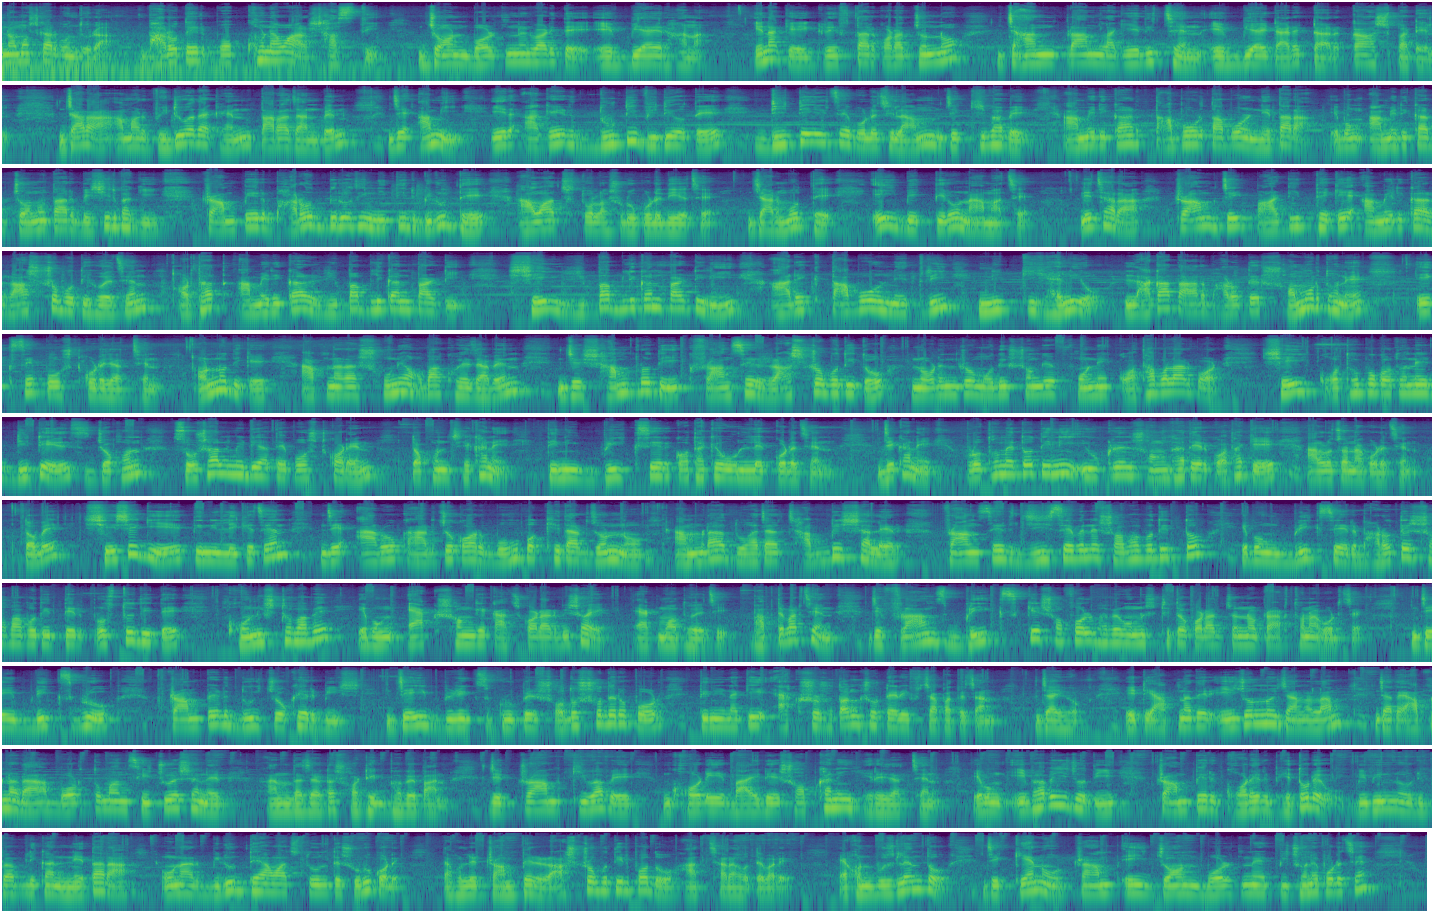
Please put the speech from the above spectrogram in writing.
নমস্কার বন্ধুরা, ভারতের পক্ষ নেওয়ার শাস্তি, জন বল্টনের বাড়িতে এফবিআইয়ের হানা। এনাকে গ্রেফতার করার জন্য যান প্রাণ লাগিয়ে দিচ্ছেন এফবিআই ডাইরেক্টর কাশ পাটেল। যারা আমার ভিডিও দেখেন, তারা জানবেন যে আমি এর আগের দুটি ভিডিওতে ডিটেলসে বলেছিলাম যে কীভাবে আমেরিকার তাবর তাবর নেতারা এবং আমেরিকার জনতার বেশিরভাগই ট্রাম্পের ভারত বিরোধী নীতির বিরুদ্ধে আওয়াজ তোলা শুরু করে দিয়েছে, যার মধ্যে এই ব্যক্তিরও নাম আছে। এছাড়া ট্রাম্প যেই পার্টির থেকে আমেরিকার রাষ্ট্রপতি হয়েছেন, অর্থাৎ আমেরিকার রিপাবলিকান পার্টি, সেই রিপাবলিকান পার্টিরই আরেক তাবর নেত্রী নিক্কি হ্যালিও লাগাতার ভারতের সমর্থনে এক্সে পোস্ট করে যাচ্ছেন। অন্যদিকে আপনারা শুনে অবাক হয়ে যাবেন যে সাম্প্রতিক ফ্রান্সের রাষ্ট্রপতি তো নরেন্দ্র মোদীর সঙ্গে ফোনে কথা বলার পর সেই কথোপকথনের ডিটেলস যখন সোশ্যাল মিডিয়াতে পোস্ট করেন, তখন সেখানে তিনি ব্রিক্সের কথাকে উল্লেখ করেছেন, যেখানে প্রথমে তো তিনি ইউক্রেন সংঘাতের কথাকে আলোচনা করেছেন, তবে শেষে গিয়ে তিনি লিখেছেন যে আরও কার্যকর বহুপক্ষিতার জন্য আমরা দু হাজার ছাব্বিশ সালের ফ্রান্সের জি সেভেনের সভাপতিত্ব এবং ব্রিক্সের ভারতের সভাপতিত্বের প্রস্তুতিতে ঘনিষ্ঠভাবে এবং একসঙ্গে কাজ করার বিষয়ে একমত হয়েছি। ভাবতে পারছেন যে ফ্রান্স ব্রিক্সকে সফলভাবে অনুষ্ঠিত করার জন্য প্রার্থনা করছে, যেই ব্রিক্স গ্রুপ ট্রাম্পের দুই চোখের বিষ। যেই ব্রিক্স গ্রুপের সদস্যদের ওপর তিনি নাকি একশো শতাংশ ট্যারিফ চাপাতে চান। যাই হোক, এটি আপনাদের এই জন্যই জানালাম যাতে আপনারা বর্তমান সিচুয়েশনের আন্দাজাটা সঠিকভাবে পান যে ট্রাম্প কীভাবে ঘরে, বাইরে সবখানেই হেরে যাচ্ছেন। এবং এভাবেই যদি ট্রাম্পের ঘরের ভেতরেও বিভিন্ন রিপাবলিকান নেতারা ওনার বিরুদ্ধে আওয়াজ তুলতে শুরু করে, তাহলে ট্রাম্পের রাষ্ট্রপতির পদও হাতছাড়া হতে পারে। এখন বুঝলেন তো যে কেন ট্রাম্প এই জন বল্টনের পিছনে পড়েছে?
